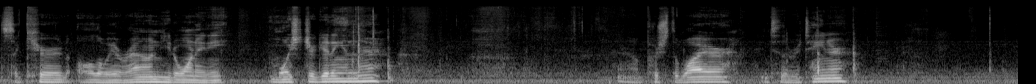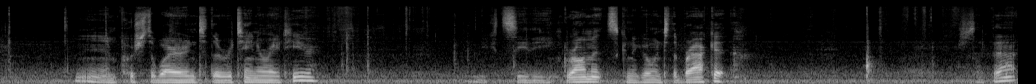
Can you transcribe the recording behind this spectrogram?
secured all the way around. You don't want any moisture getting in there. Now push the wire into the retainer and push the wire into the retainer right here. Can see the grommet's going to go into the bracket, just like that.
